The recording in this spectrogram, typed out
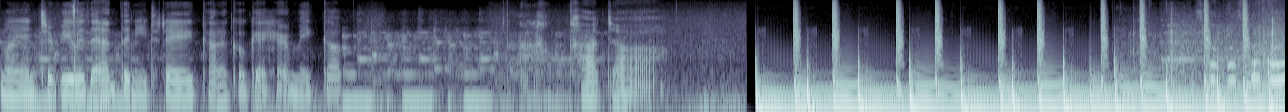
my interview with Anthony today. Gotta go get hair makeup. Ah, Let's go, let's go, let's go.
